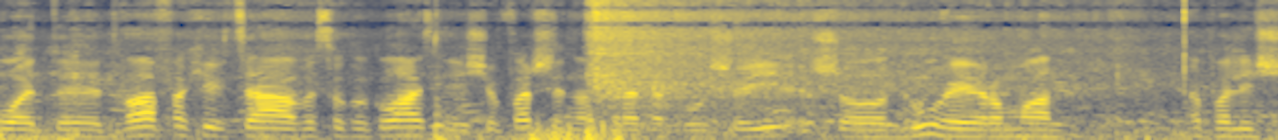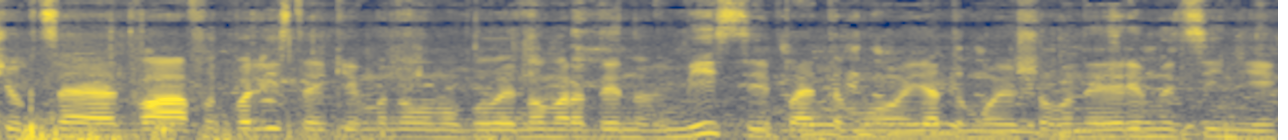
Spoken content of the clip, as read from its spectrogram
От е, два фахівця висококласні. Що перший наш тренер був, що і що другий Роман Поліщук. Це два футболісти, які в минулому були номер один в місті. Тому я думаю, що вони рівноцінні.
